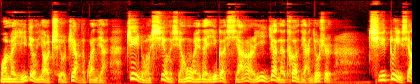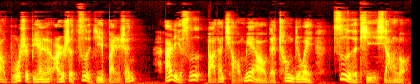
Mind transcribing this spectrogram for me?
我们一定要持有这样的观点：这种性行为的一个显而易见的特点就是，其对象不是别人，而是自己本身。爱丽丝把它巧妙地称之为“自体享乐”。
